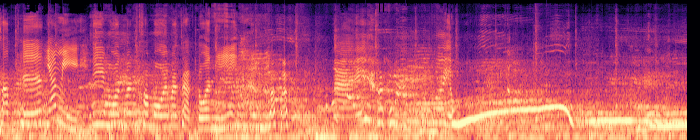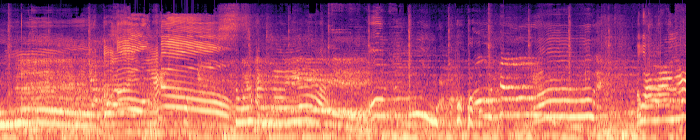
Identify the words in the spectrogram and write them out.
คัพเค้กยามีนี่มดมันขโมยมาจากตัวนี้ ไหนเฮ้ยโอ้โหตัวอะไรเนี่ย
